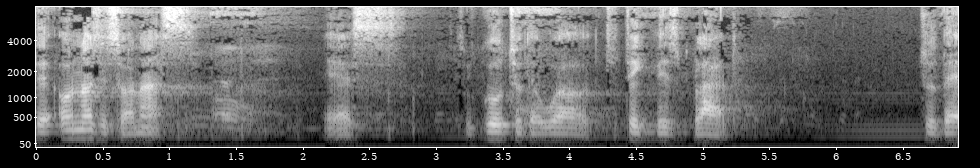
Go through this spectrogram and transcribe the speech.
the onus is on us. Yes. To go to the world, to take this blood to the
